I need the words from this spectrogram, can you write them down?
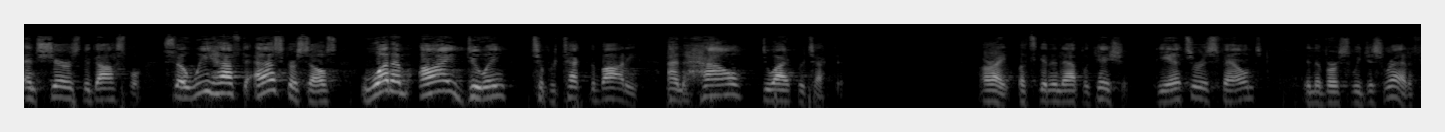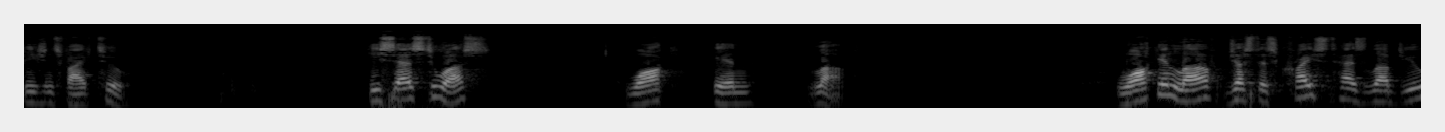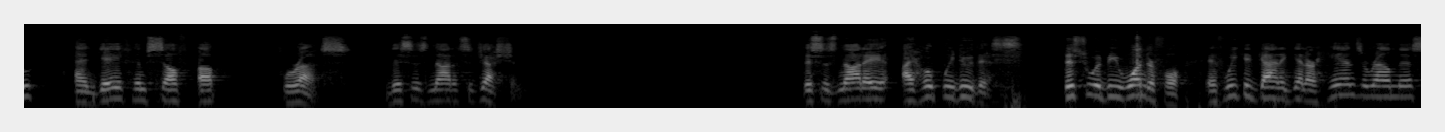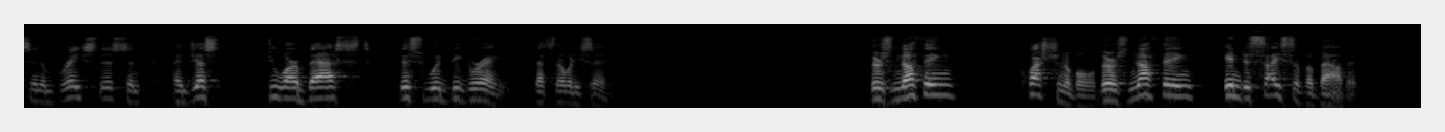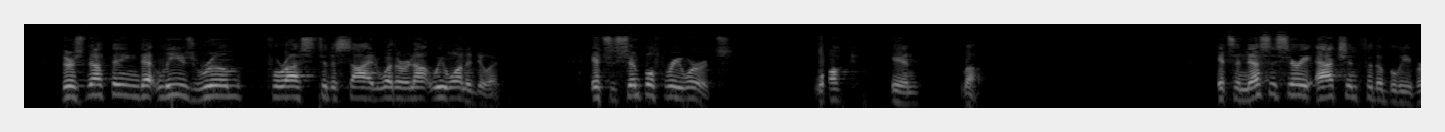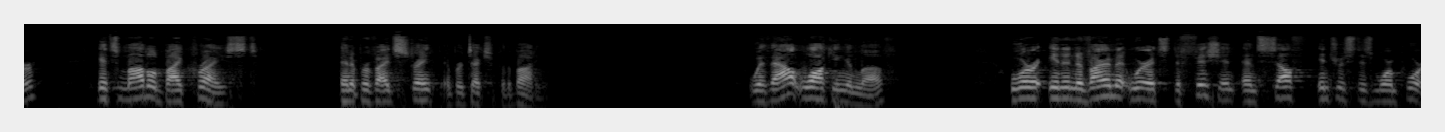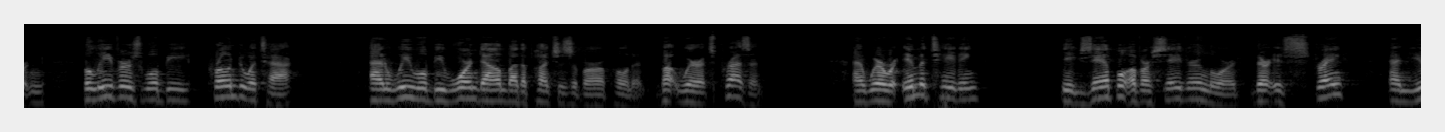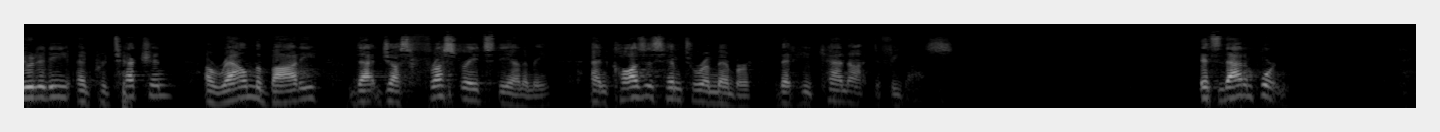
and shares the gospel. So we have to ask ourselves, what am I doing to protect the body? And how do I protect it? All right, let's get an application. The answer is found in the verse we just read, Ephesians 5 2. He says to us, walk in love. Walk in love just as Christ has loved you and gave himself up for us. This is not a suggestion. This is not a, I hope we do this. This would be wonderful if we could kind of get our hands around this and embrace this and, and just do our best. This would be great. That's not what he's saying. There's nothing questionable. There's nothing indecisive about it. There's nothing that leaves room for us to decide whether or not we want to do it. It's a simple three words. Walk in love. It's a necessary action for the believer. It's modeled by Christ and it provides strength and protection for the body. without walking in love, or in an environment where it's deficient and self interest is more important, believers will be prone to attack and we will be worn down by the punches of our opponent. But where it's present and where we're imitating the example of our Savior and Lord, there is strength and unity and protection around the body that just frustrates the enemy and causes him to remember that he cannot defeat us. It's that important.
